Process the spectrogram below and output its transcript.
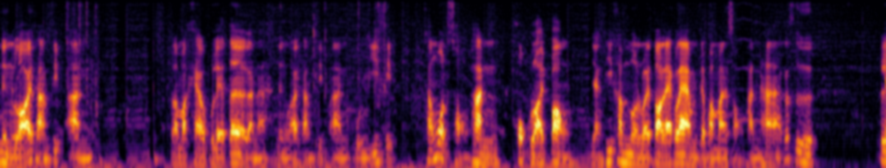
130อัน เรามาแคลคูลเลเตอร์กันนะ130อันคูณ20ทั้งหมด2,600ปอง อย่างที่คำนวณไว้ตอนแรกๆมันจะประมาณ2,500ก็คือเล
